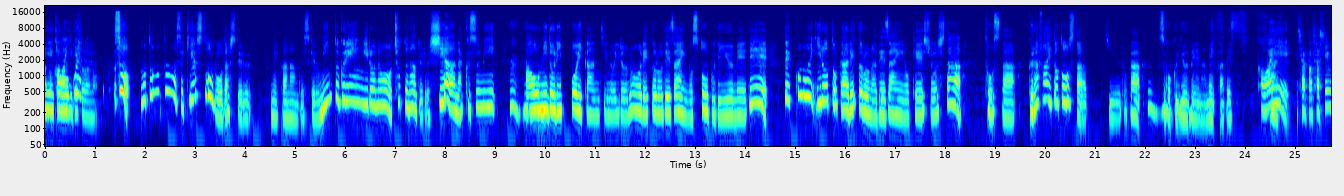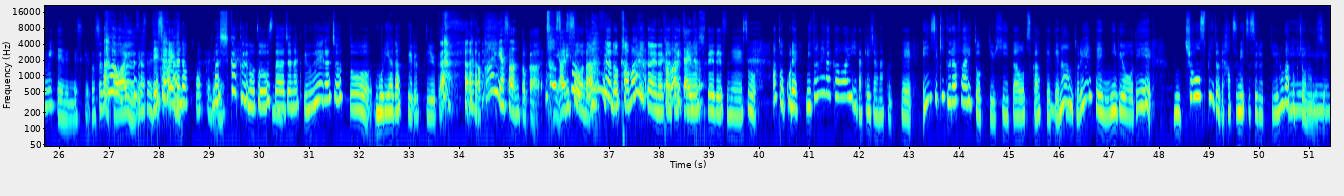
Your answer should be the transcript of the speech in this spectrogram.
えーいこれレトロの。そう。もともとは石油ストーブを出してるメーカーなんですけどミントグリーン色のちょっとなんていうのシアーなくすみうんうんうん。青緑っぽい感じの色のレトロデザインのストーブで有名ででこの色とかレトロなデザインを継承したトースターグラファイトトースターっていうのがすごく有名なメーカーです。可愛いシャパ写真見てるんですけど、すごい可愛いです。ね。デザインあぽく四角のトースターじゃなくて、上がちょっと盛り上がってるっていうか、なんかパン屋さんとかにありそうな。パン屋の釜みたいな釜みたいな。形をしてですね、そう。あとこれ見た目が可愛いだけじゃなくって遠赤グラファイトっていうヒーターを使ってて、うんなんと0.2秒でうん超スピードで発熱するっていうのが特徴なんですよ。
